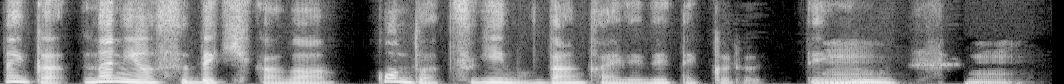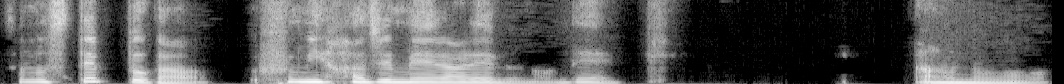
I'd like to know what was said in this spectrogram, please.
何か、何をすべきかが、今度は次の段階で出てくるっていう、うんうん。そのステップが踏み始められるので、あの、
